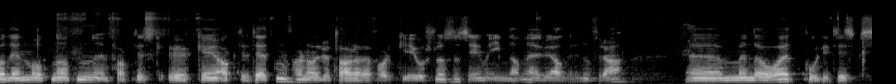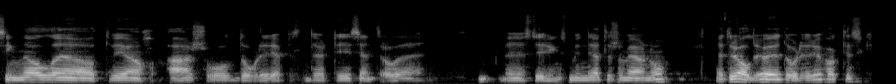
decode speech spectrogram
på den måten at en faktisk øker aktiviteten. For når du taler med folk i Oslo, så sier de Innlandet hører vi aldri noe fra. Eh, men det er òg et politisk signal eh, at vi er så dårlig representert i sentrale eh, styringsmyndigheter som vi er nå. Jeg tror aldri vi er dårligere, faktisk.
